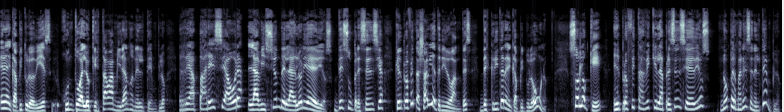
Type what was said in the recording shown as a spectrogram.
En el capítulo 10, junto a lo que estaba mirando en el templo, reaparece ahora la visión de la gloria de Dios, de su presencia, que el profeta ya había tenido antes, descrita en el capítulo 1. Solo que el profeta ve que la presencia de Dios no permanece en el templo,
